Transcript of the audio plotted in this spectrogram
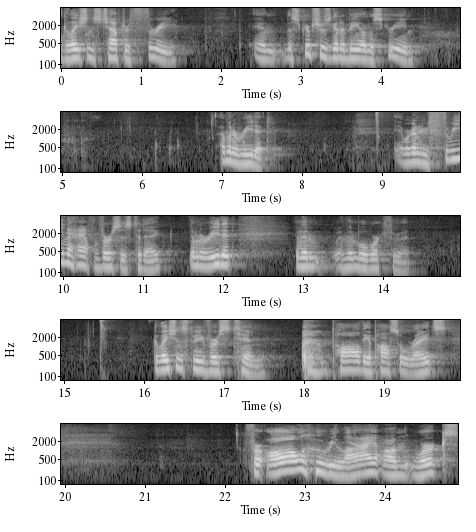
Galatians chapter 3. And the scripture is going to be on the screen. I'm going to read it. And we're going to do three and a half verses today. I'm going to read it, and then, and then we'll work through it. Galatians 3, verse 10. Paul the Apostle writes For all who rely on works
